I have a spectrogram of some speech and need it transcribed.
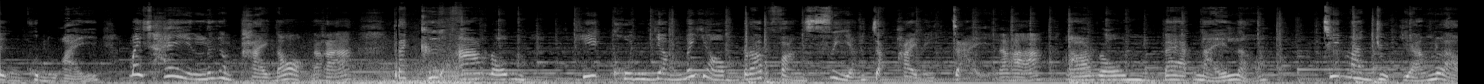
ดึงคุณไว้ ไม่ใช่เรื่องภายนอกนะคะ คืออารมณ์ที่คุณยังไม่ยอมรับฟังเสียงจากภายในใจนะคะ อารมณ์แบบไหนเหรอ ที่มาหยุดยั้งเรา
